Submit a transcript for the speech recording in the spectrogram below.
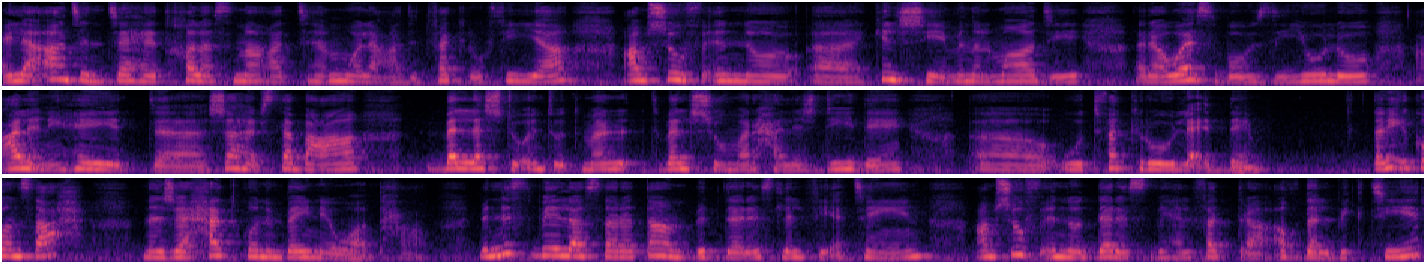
علاقات انتهت خلص ما عاد تهم ولا عاد تفكروا فيها. عم شوف إنه آه، كل شيء من الماضي رواسبه وزيوله. على نهاية آه، شهر سبعة بلشتوا إنتوا تبلشوا مرحلة جديدة وتفكروا لقدام. طريقكم صح؟ نجاحاتكم مبينة واضحة. بالنسبة للسرطان بالدرس للفئتين عم شوف إنه الدرس بهالفترة أفضل بكتير.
